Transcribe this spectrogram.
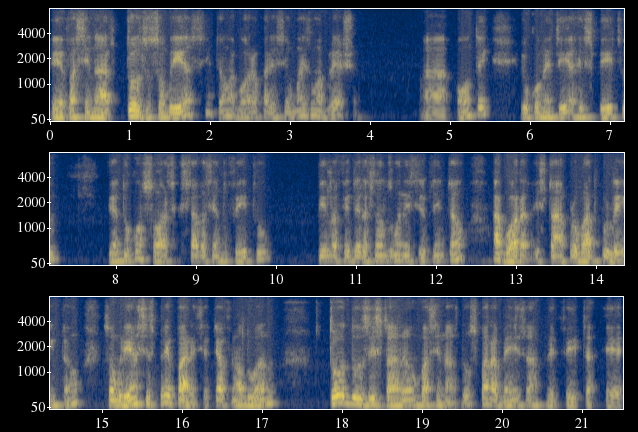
é, vacinar todos os sombrienses, então agora apareceu mais uma brecha. Ah, ontem eu comentei a respeito é, do consórcio que estava sendo feito pela Federação dos Municípios. Então, agora está aprovado por lei. Então, sombrienses, preparem-se, até o final do ano, todos estarão vacinados. Os parabéns à prefeita é,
